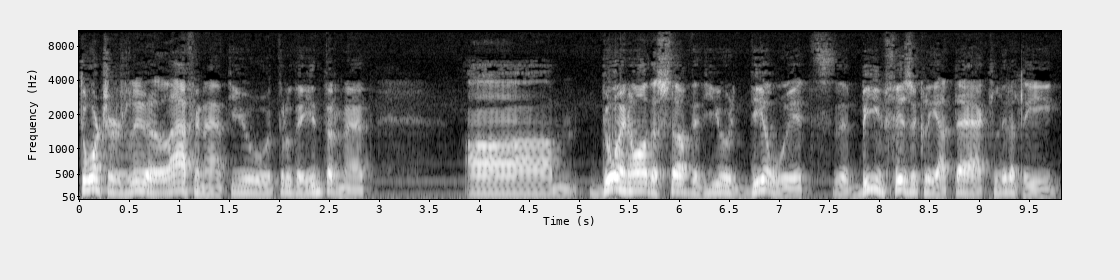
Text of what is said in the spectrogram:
tortures literally laughing at you through the internet, um, doing all the stuff that you deal with, uh, being physically attacked, literally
